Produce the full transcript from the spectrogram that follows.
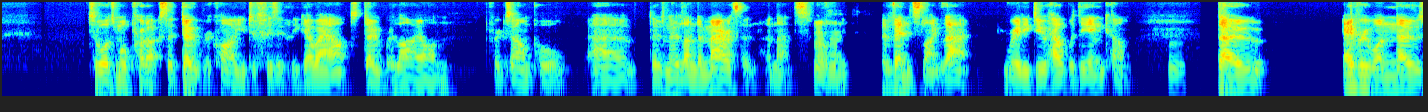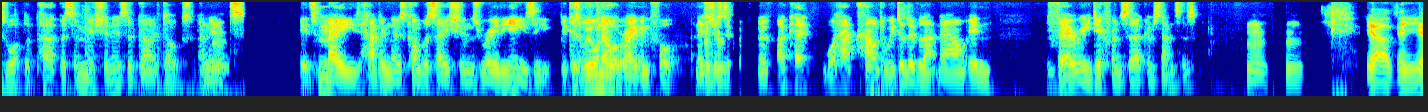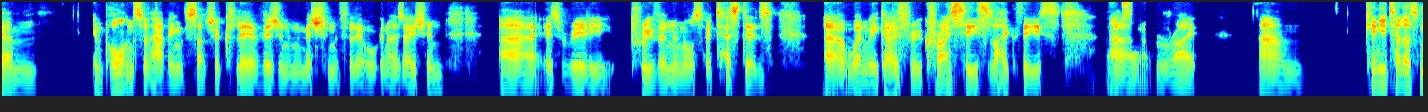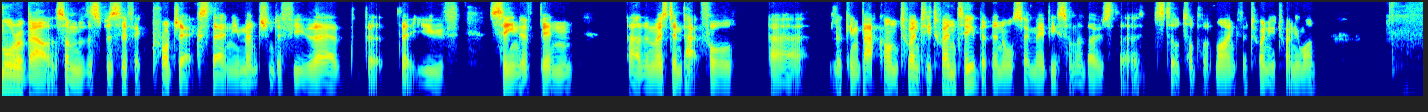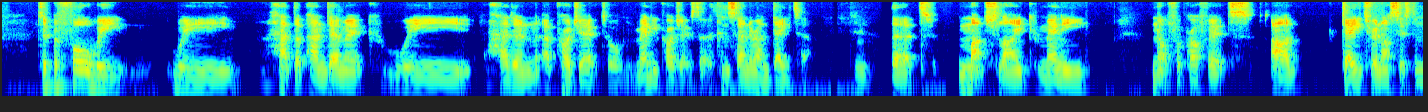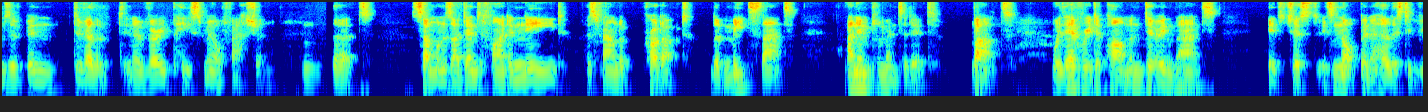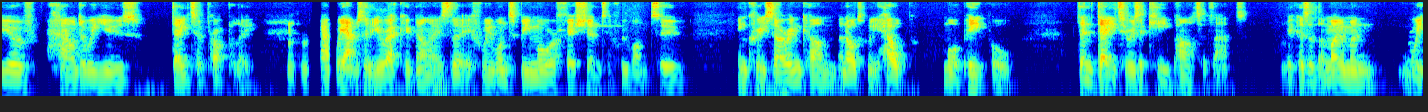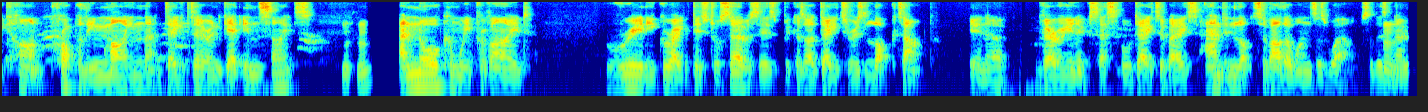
towards more products that don't require you to physically go out, don't rely on, for example, uh, there's no London Marathon, and that's mm-hmm. events like that really do help with the income. Mm. So everyone knows what the purpose and mission is of guide dogs, and mm. it's it's made having those conversations really easy because we all know what we're aiming for, and it's mm-hmm. just a question of okay, well, how, how, do we deliver that now in very different circumstances? Mm-hmm. Yeah, the um, importance of having such a clear vision and mission for the organization uh, is really proven and also tested uh, when we go through crises like these, uh, right? Um, can you tell us more about some of the specific projects then? You mentioned a few there that, that you've seen have been uh, the most impactful uh, looking back on 2020, but then also maybe some of those that are still top of mind for 2021. So before we we had the pandemic, we had an, a project or many projects that are concerned around data. Hmm. That much like many not-for-profits, our data and our systems have been developed in a very piecemeal fashion. Hmm. That someone has identified a need, has found a product that meets that, and implemented it. But with every department doing that, it's just it's not been a holistic view of how do we use data properly. Mm-hmm. And we absolutely recognize that if we want to be more efficient, if we want to increase our income and ultimately help more people, then data is a key part of that. Because at the moment, we can't properly mine that data and get insights, mm-hmm. and nor can we provide really great digital services because our data is locked up in a very inaccessible database and in lots of other ones as well. So there's mm. no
